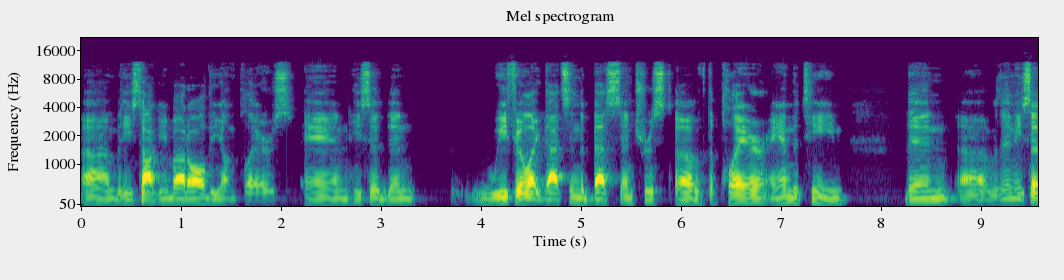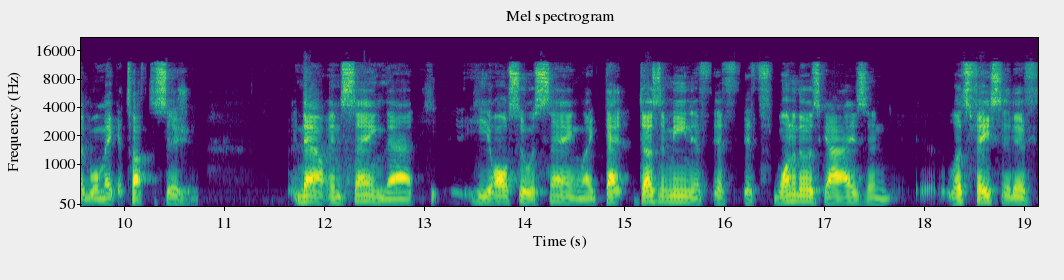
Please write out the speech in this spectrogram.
Um, but he's talking about all the young players, and he said then we feel like that's in the best interest of the player and the team. Then uh, then he said we'll make a tough decision. Now, in saying that, he, he also was saying like that doesn't mean if if if one of those guys and let's face it if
